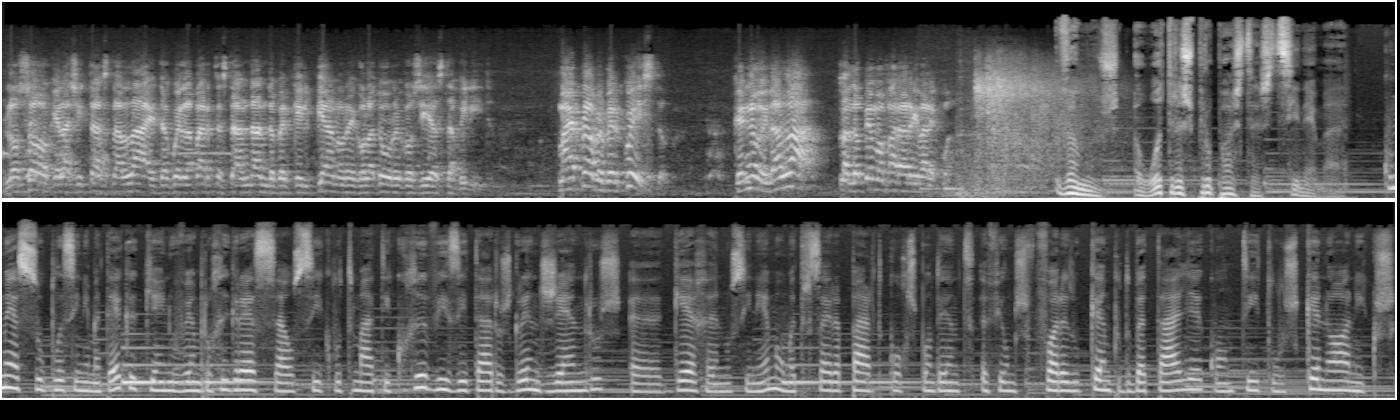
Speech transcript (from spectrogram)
Lo so che la città sta là e da quella parte sta andando perché il piano regolatore così ha stabilito. Ma è proprio per questo che noi da là la dobbiamo far arrivare qua. Vamos a outras propostas de cinema. Começo pela Cinemateca, que em novembro regressa ao ciclo temático Revisitar os Grandes Géneros, a Guerra no Cinema, uma terceira parte correspondente a filmes fora do campo de batalha, com títulos canónicos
